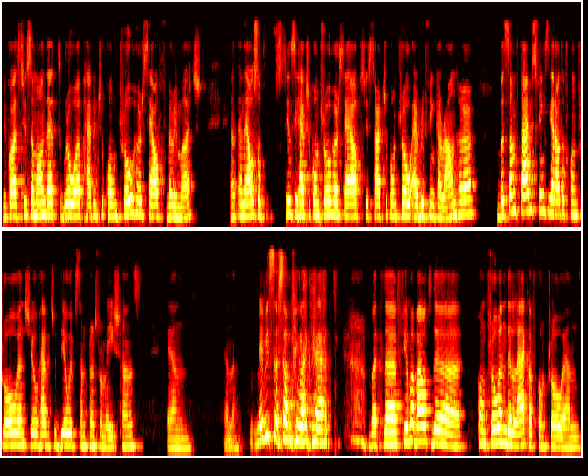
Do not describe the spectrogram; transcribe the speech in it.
because she's someone that grew up having to control herself very much. And, and also since she had to control herself she starts to control everything around her. But sometimes things get out of control and she'll have to deal with some transformations and and uh, maybe something like that but the film about the control and the lack of control and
